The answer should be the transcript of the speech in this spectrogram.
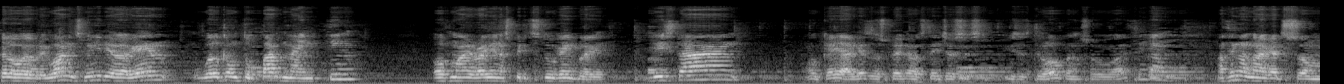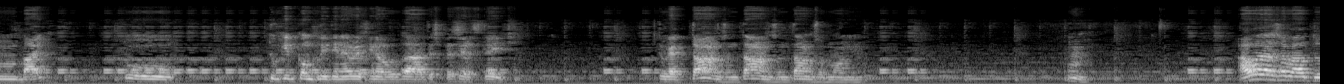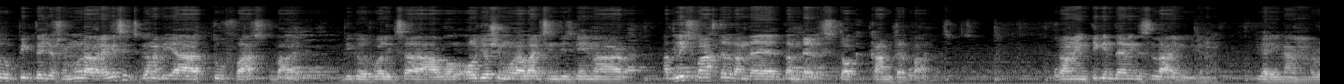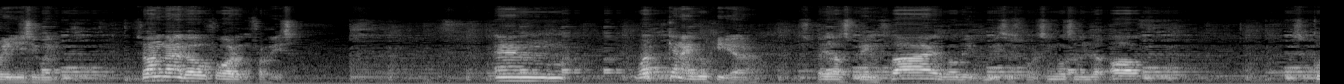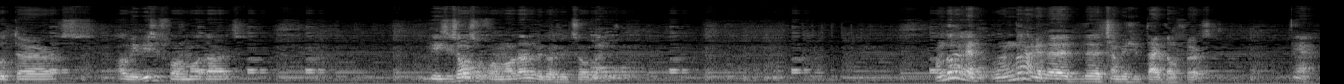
Hello everyone, it's me again. Welcome to part 19 of my Riding Spirits 2 gameplay. This time, okay, I guess the special stage is, is still open, so I think I'm, I think I'm gonna get some bike to to keep completing everything of that special stage. To get tons and tons and tons of money. Hmm. I was about to pick the Yoshimura, but I guess it's gonna be a too fast bike because well, it's uh, well, all Yoshimura bikes in this game are at least faster than the than their stock counterparts. So I mean, picking them is like you know getting a really easy win. So I'm gonna go for for this. And what can I do here? Special Sprint 5, okay, this is for single cylinder off. Scooters. Okay, this is for motards. This is also for motards because it's open. I'm gonna get I'm gonna get the, the championship title first. Yeah.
